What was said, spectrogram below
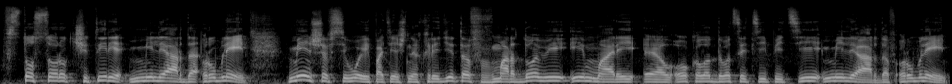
в 144 миллиарда рублей. Меньше всего ипотечных кредитов в Мордовии и Марий-Эл – около 25 миллиардов рублей.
